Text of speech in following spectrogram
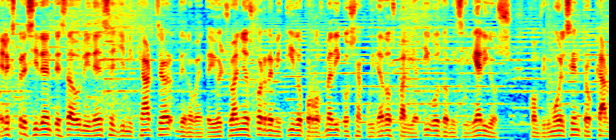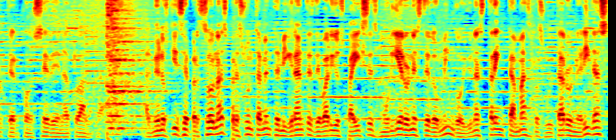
El expresidente estadounidense Jimmy Carter, de 98 años, fue remitido por los médicos a cuidados paliativos domiciliarios, confirmó el centro Carter con sede en Atlanta. Al menos 15 personas, presuntamente migrantes de varios países, murieron este domingo y unas 30 más resultaron heridas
